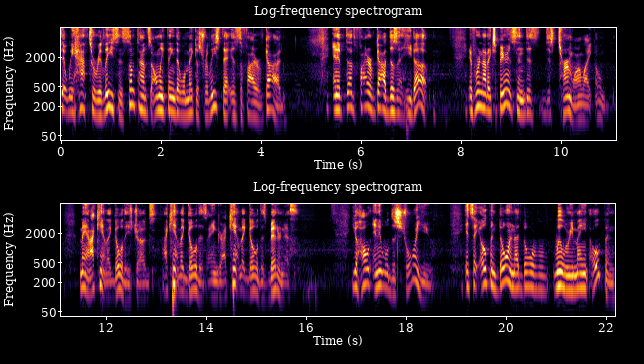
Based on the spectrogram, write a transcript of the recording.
that we have to release. And sometimes the only thing that will make us release that is the fire of God. And if the fire of God doesn't heat up, if we're not experiencing this, this turmoil, like, oh, man, I can't let go of these drugs. I can't let go of this anger. I can't let go of this bitterness. You hold, and it will destroy you. It's an open door, and that door will remain open.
